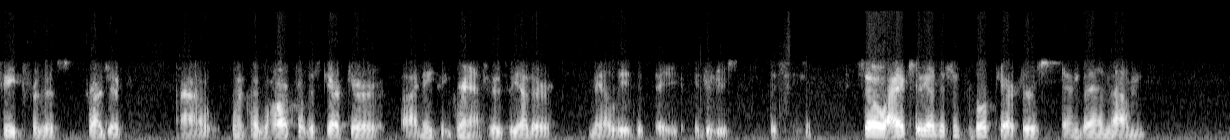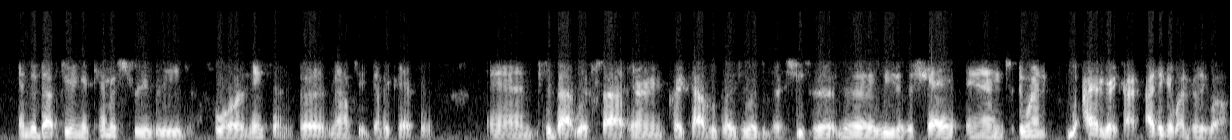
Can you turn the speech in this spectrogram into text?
tape for this project, uh, When Calls the Heart for this character, uh, Nathan Grant, who's the other male lead that they introduced this season." So I actually auditioned for both characters, and then um, ended up doing a chemistry read for Nathan, the Mountie, the other character, and did that with uh, Erin Krakow, who plays Elizabeth. She's the, the lead of the show, and it went. I had a great time. I think it went really well,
